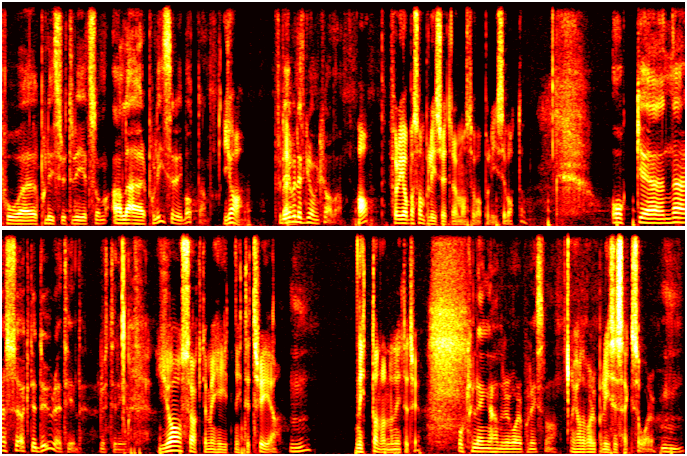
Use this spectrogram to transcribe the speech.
på eh, polisrytteriet som alla är poliser i botten. Ja, För det är Ja. väl ett grundkrav? Va? Ja, för att jobba som polisryttare måste du vara polis i botten. Och eh, när sökte du dig till rytteriet? Jag sökte mig hit 93. Mm. 1993. Och hur länge hade du varit polis då? Jag hade varit polis i sex år. Mm.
